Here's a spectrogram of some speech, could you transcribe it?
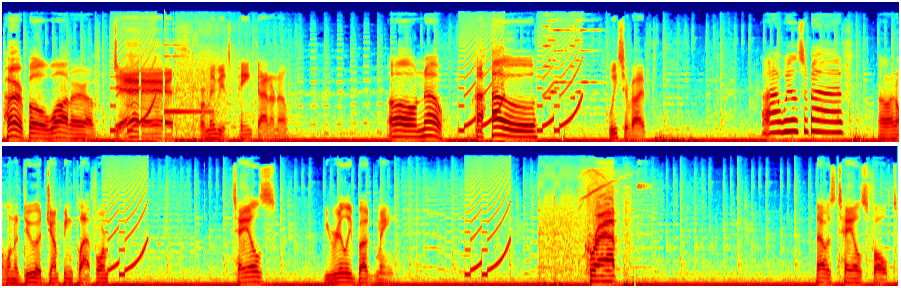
Purple water of death. Or maybe it's pink, I don't know. Oh no. Ha ho! We survived. I will survive. Oh, I don't want to do a jumping platform. Tails, you really bugged me. Crap! That was Tails' fault.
